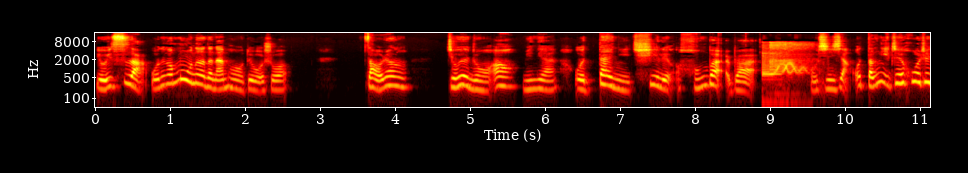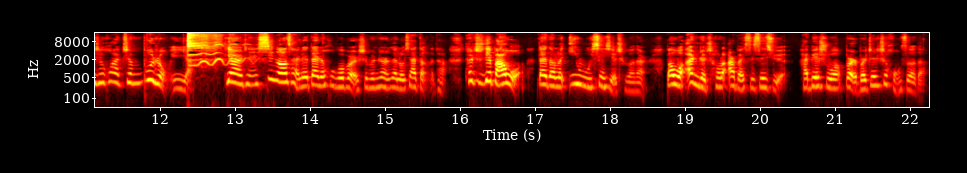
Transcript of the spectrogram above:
有一次啊，我那个木讷的男朋友对我说：‘早上九点钟啊，明天我带你去领红本本。’我心想，我等你这货，这句话真不容易呀。第二天兴高采烈带着户口本、身份证在楼下等着他，他直接把我带到了义务献血车那儿，把我摁着抽了二百 cc 血，还别说，本本真是红色的。”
